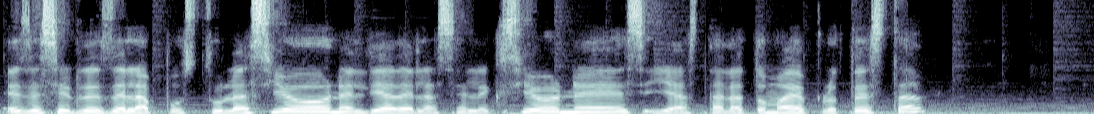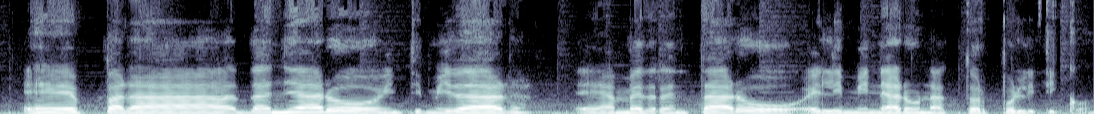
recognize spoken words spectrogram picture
Es decir, desde la postulación, el día de las elecciones y hasta la toma de protesta, eh, para dañar o intimidar, eh, amedrentar o eliminar un actor político.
